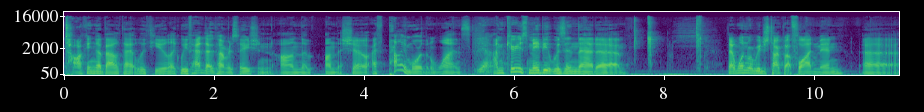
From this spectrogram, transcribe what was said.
talking about that with you. Like we've had that conversation on the on the show. I probably more than once. Yeah. I'm curious. Maybe it was in that uh, that one where we just talked about flawed men uh,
